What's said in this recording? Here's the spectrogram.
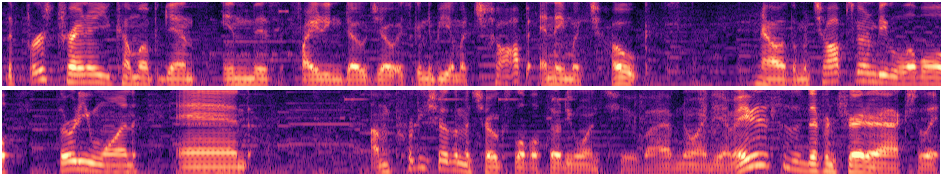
the first trainer you come up against in this fighting dojo is going to be a Machop and a Machoke. Now the Machop's going to be level 31 and I'm pretty sure the Machoke's level 31 too, but I have no idea. Maybe this is a different trainer actually.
